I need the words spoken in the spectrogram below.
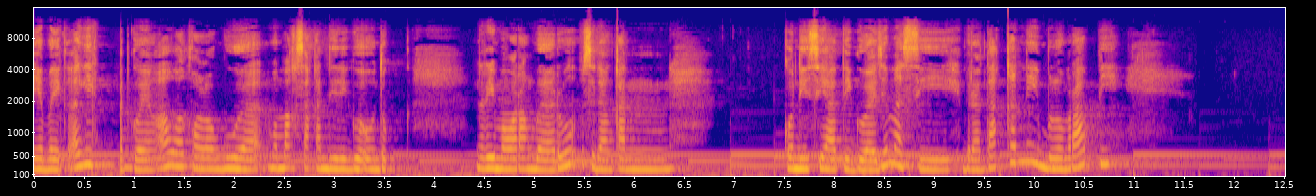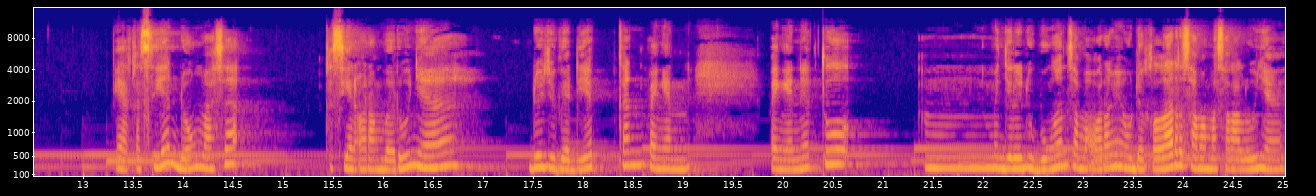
Ya baik lagi gue yang awal. Kalau gue memaksakan diri gue untuk nerima orang baru sedangkan kondisi hati gue aja masih berantakan nih belum rapi. Ya kasihan dong masa kasihan orang barunya. Dia juga dia kan pengen pengennya tuh mm, menjalin hubungan sama orang yang udah kelar sama masa lalunya.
